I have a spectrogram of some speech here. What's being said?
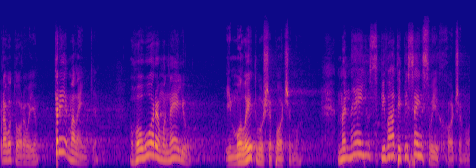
Правоторової. Три маленькі. Говоримо нею і молитву шепочемо. Ми нею співати пісень своїх хочемо.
